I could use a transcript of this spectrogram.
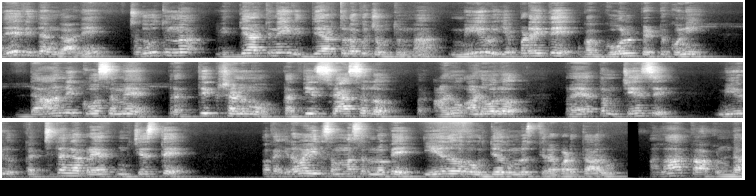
అదేవిధంగానే చదువుతున్న విద్యార్థిని విద్యార్థులకు చెబుతున్నా మీరు ఎప్పుడైతే ఒక గోల్ పెట్టుకొని దానికోసమే ప్రతి క్షణము ప్రతి శ్వాసలో అణు అణువులో ప్రయత్నం చేసి మీరు ఖచ్చితంగా ప్రయత్నం చేస్తే ఒక ఇరవై ఐదు సంవత్సరంలోపే ఏదో ఒక ఉద్యోగంలో స్థిరపడతారు. అలా కాకుండా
